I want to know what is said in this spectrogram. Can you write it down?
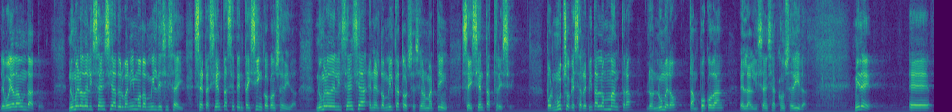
le voy a dar un dato. Número de licencias de urbanismo 2016, 775 concedidas. Número de licencias en el 2014, señor Martín, 613. Por mucho que se repitan los mantras, los números tampoco dan en las licencias concedidas. Mire, eh,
